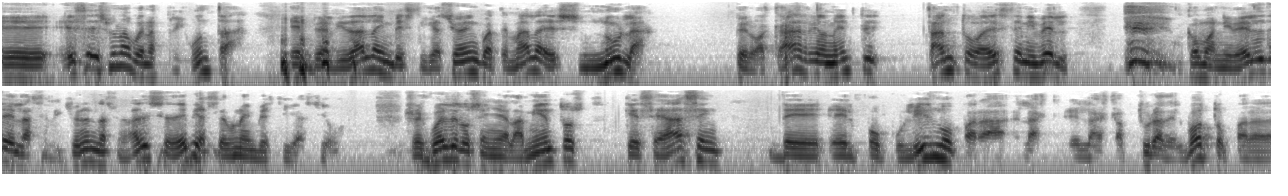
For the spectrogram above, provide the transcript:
Eh, esa es una buena pregunta. En realidad la investigación en Guatemala es nula, pero acá realmente, tanto a este nivel como a nivel de las elecciones nacionales, se debe hacer una investigación. Recuerde los señalamientos que se hacen del populismo para la, captura del voto, para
